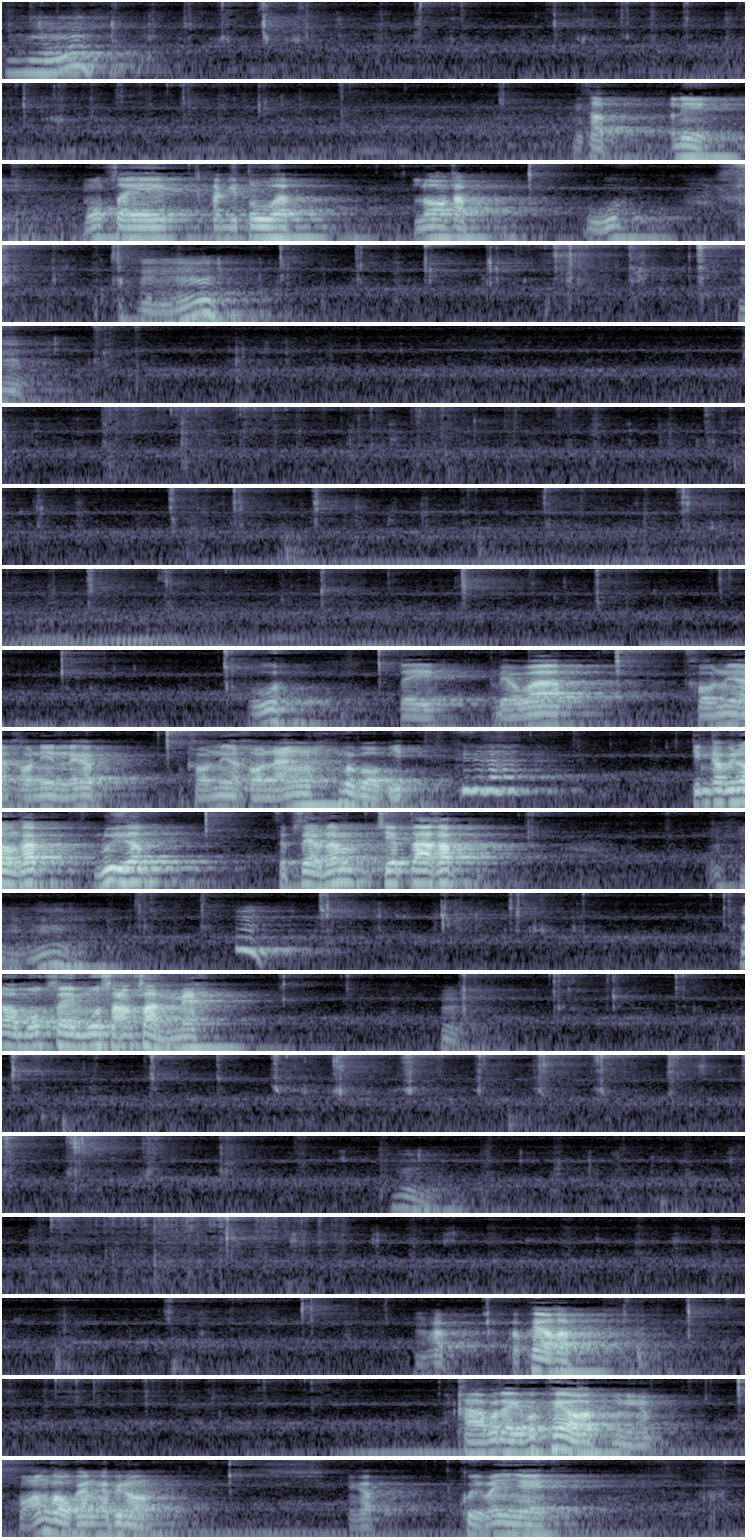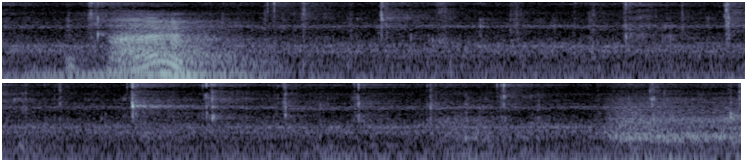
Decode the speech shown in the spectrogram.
อื้อหือ นี่ครับ อันนี้หมกใส่ผักกีตูครับ ลองครับโอ้โหอื้อหืออืม โอ้แต่แบบว่าเขาเนื้อเขาเน้นเลยครับ เขาเนื้อเขาหนังมาบอกผิด กินครับพี่น้องครับ ลุยครับแซ่บๆน้ำเชฟตาครับเราหมกใส่หมูสามสันไหมอืมอืม ครับ ผักแพรวครับขาบะไดผักแพรวครับนี่ครับหอมเข้ากันครับพี่น้องนี่ครับคุยมายังไง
